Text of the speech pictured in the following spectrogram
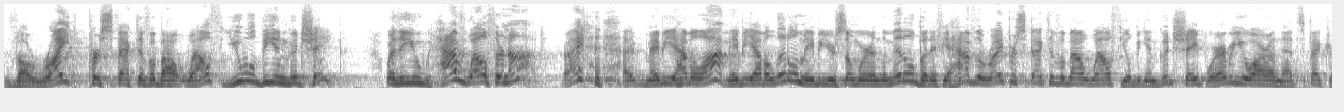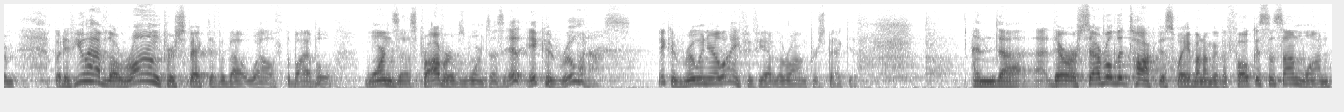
the right perspective about wealth, you will be in good shape, whether you have wealth or not, right? Uh, maybe you have a lot, maybe you have a little, maybe you're somewhere in the middle, but if you have the right perspective about wealth, you'll be in good shape wherever you are on that spectrum. But if you have the wrong perspective about wealth, the Bible warns us, Proverbs warns us, it, it could ruin us. It could ruin your life if you have the wrong perspective. And uh, there are several that talk this way, but I'm going to focus us on one.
